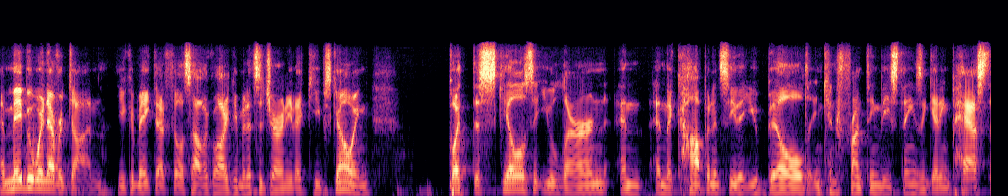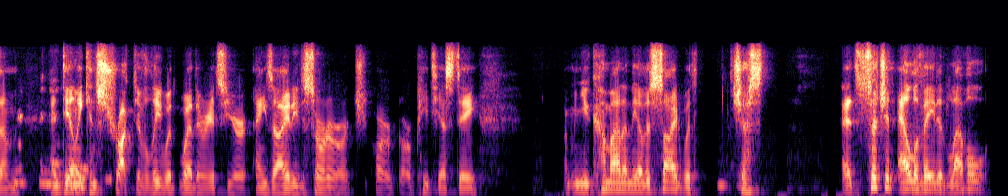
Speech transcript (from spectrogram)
And maybe we're never done. You could make that philosophical argument. It's a journey that keeps going. but the skills that you learn and and the competency that you build in confronting these things and getting past them Definitely. and dealing constructively with whether it's your anxiety disorder or, or or PTSD I mean you come out on the other side with just at such an elevated level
